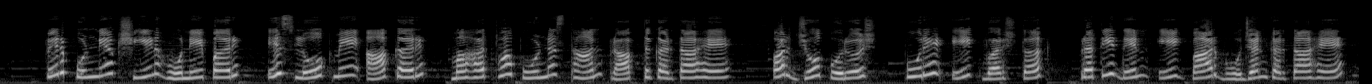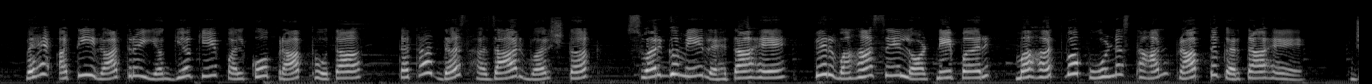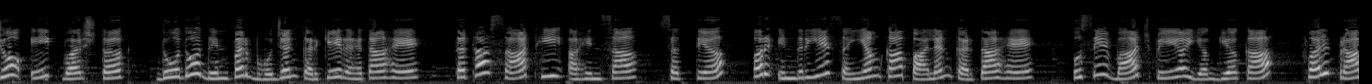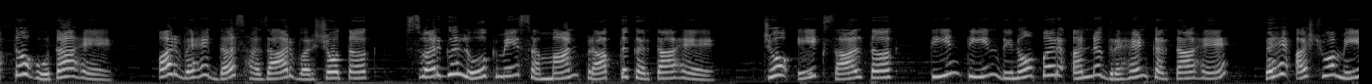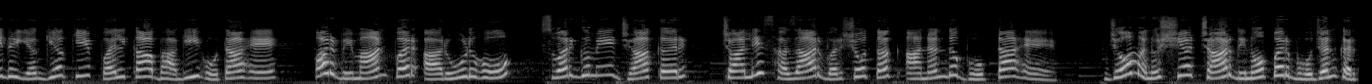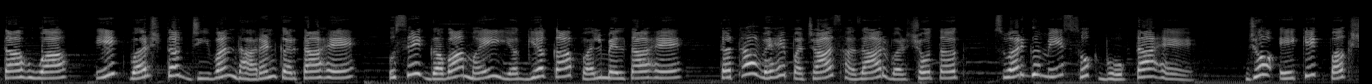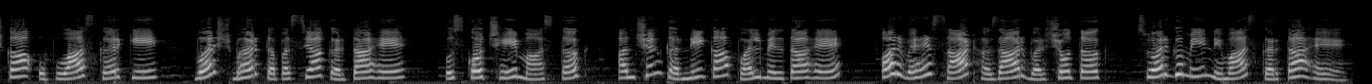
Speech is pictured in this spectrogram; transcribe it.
फिर पुण्य क्षीण होने पर इस लोक में आकर महत्वपूर्ण स्थान प्राप्त करता है और जो पुरुष पूरे एक वर्ष तक प्रतिदिन एक बार भोजन करता है, वह अति रात्र यज्ञ के फल को प्राप्त होता तथा दस हज़ार वर्ष तक स्वर्ग में रहता है फिर वहाँ से लौटने पर महत्वपूर्ण स्थान प्राप्त करता है जो एक वर्ष तक दो-दो दिन पर भोजन करके रहता है तथा साथ ही अहिंसा, सत्य और इंद्रिय संयम का पालन करता है उसे वाजपेय यज्ञ का फल प्राप्त होता है और वह दस हज़ार वर्षों तक स्वर्ग लोक में सम्मान प्राप्त करता है, जो एक साल तक तीन-तीन दिनों पर अन्न ग्रहण करता है। वह अश्वमेध यज्ञ के फल का भागी होता है और विमान पर आरूढ़ हो, स्वर्ग में जाकर चालीस हज़ार वर्षों तक आनंद भोगता है। जो मनुष्य चार दिनों पर भोजन करता हुआ एक वर्ष तक जीवन धारण करता है उसे गवामय यज्ञ का फल मिलता है, तथा वह पचास हज़ार वर्षों तक स्वर्ग में सुख भोगता है, जो एक-एक पक्ष का उपवास करके वर्ष भर तपस्या करता है, उसको छह मास तक अनशन करने का फल मिलता है, और वह साठ हज़ार वर्षों तक स्वर्ग में निवास करता है,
